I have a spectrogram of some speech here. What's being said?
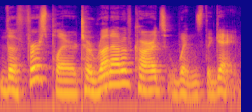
The first player to run out of cards wins the game.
